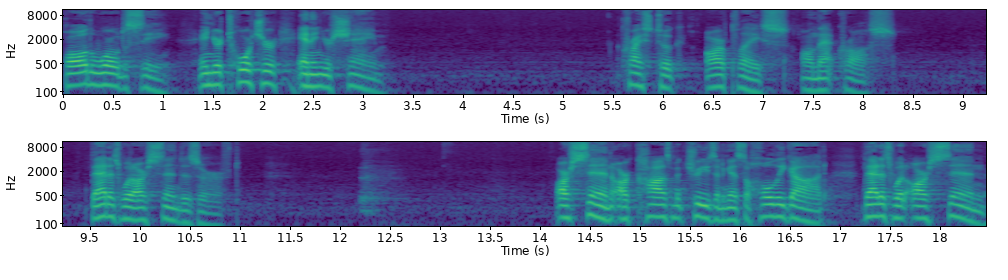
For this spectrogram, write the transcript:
all the world to see, in your torture and in your shame. Christ took our place on that cross. That is what our sin deserved. Our sin, our cosmic treason against a holy God, that is what our sin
